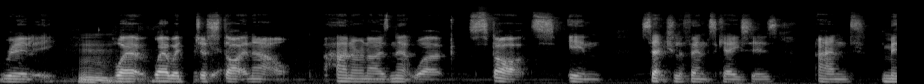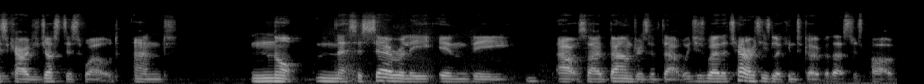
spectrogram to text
really hmm. where where we're just Yeah. starting out. Hannah and I's network starts in sexual offence cases and miscarriage of justice world, and not necessarily in the outside boundaries of that, which is where the charity's looking to go, but that's just part of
